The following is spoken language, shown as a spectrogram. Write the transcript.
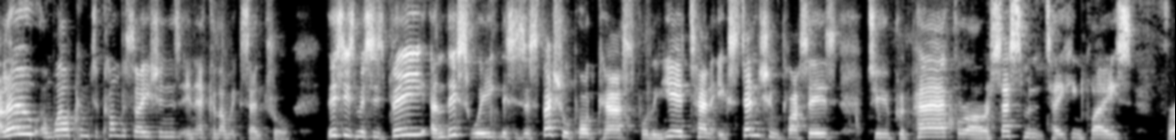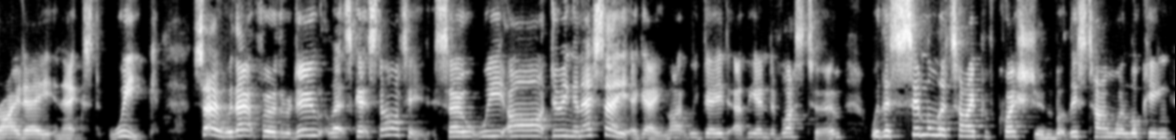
Hello and welcome to Conversations in Economic Central. This is Mrs. B, and this week this is a special podcast for the Year 10 extension classes to prepare for our assessment taking place Friday next week. So, without further ado, let's get started. So, we are doing an essay again, like we did at the end of last term, with a similar type of question, but this time we're looking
